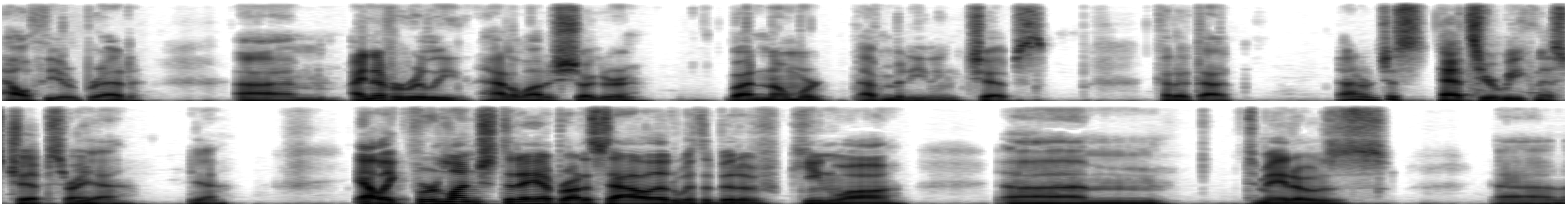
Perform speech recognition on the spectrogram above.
healthier bread. Um, I never really had a lot of sugar, but no more. I haven't been eating chips. Cut out that. I don't just That's your weakness, chips, right? yeah, yeah, yeah. Like for lunch today, I brought a salad with a bit of quinoa, um, tomatoes, uh,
